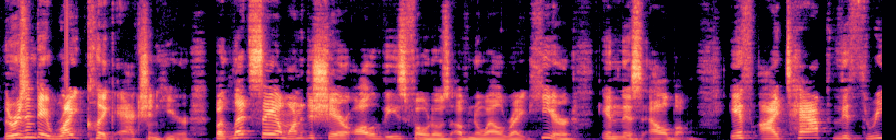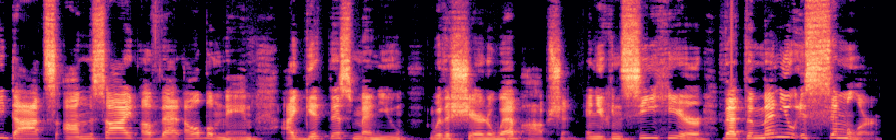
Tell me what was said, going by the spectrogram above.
There isn't a right click action here, but let's say I wanted to share all of these photos of Noel right here in this album. If I tap the three dots on the side of that album name, I get this menu with a share to web option. And you can see here that the menu is similar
